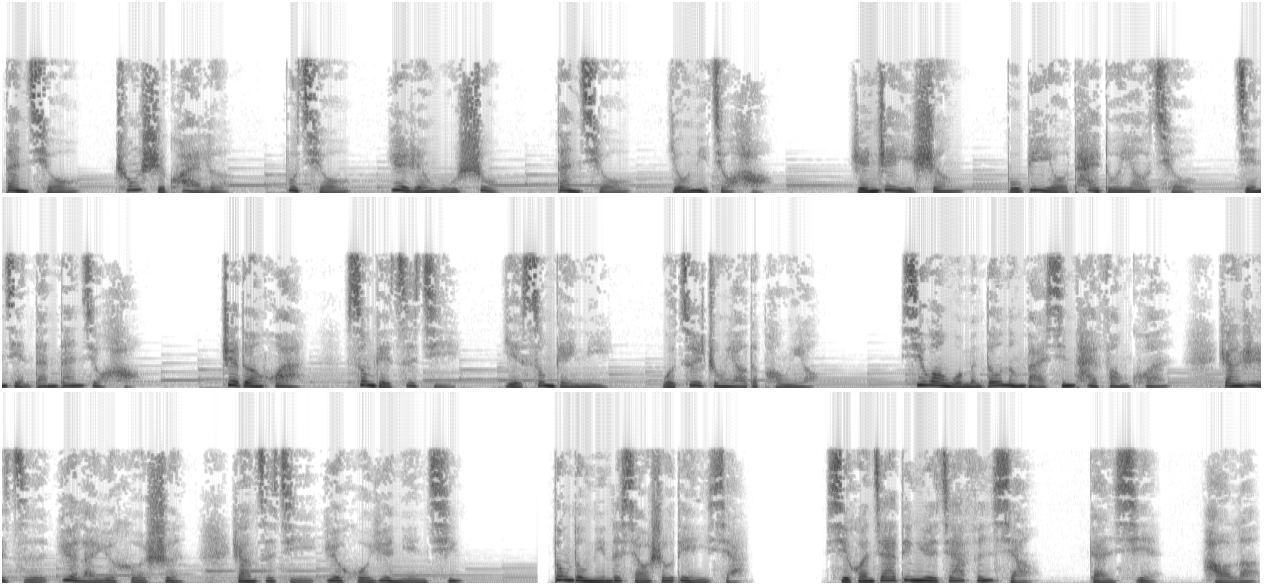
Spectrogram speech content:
但求充实快乐；不求阅人无数，但求有你就好。人这一生不必有太多要求，简简单单就好。这段话送给自己，也送给你，我最重要的朋友。希望我们都能把心态放宽，让日子越来越和顺，让自己越活越年轻。动动您的小手，点一下喜欢加订阅加分享，感谢。好了，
